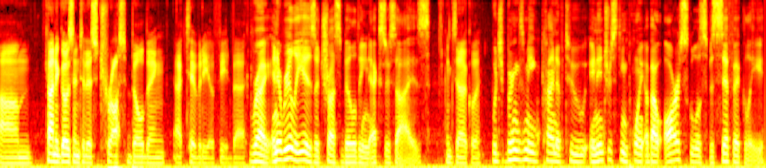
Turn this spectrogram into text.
um, kind of goes into this trust building activity of feedback. Right, and it really is a trust building exercise. Exactly. Which brings me kind of to an interesting point about our school specifically.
